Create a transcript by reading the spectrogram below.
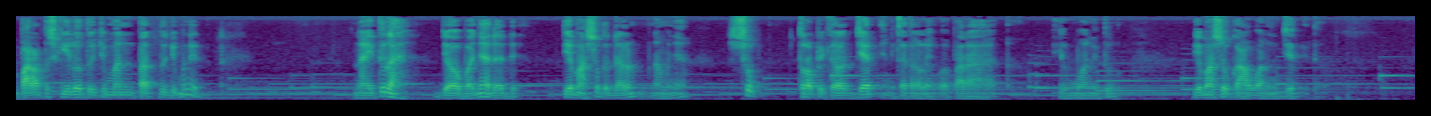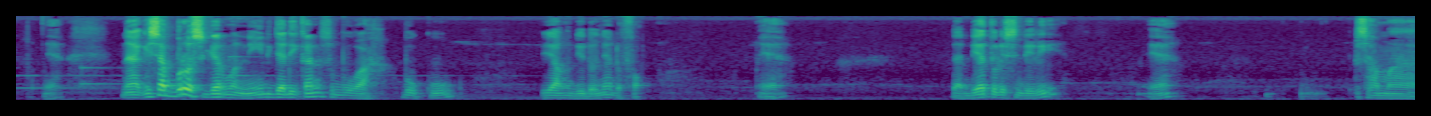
400 kilo itu cuma 47 menit? Nah itulah jawabannya ada dia masuk ke dalam namanya subtropical jet yang dikatakan oleh para ilmuwan itu. Dia masuk ke awan jet ya. Nah kisah Bruce Germany dijadikan sebuah buku yang judulnya The Fog. Ya. Dan dia tulis sendiri ya bersama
